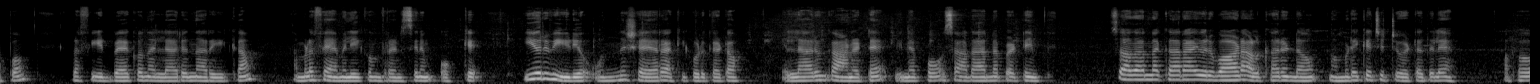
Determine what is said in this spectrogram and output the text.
ഒപ്പം നിങ്ങളുടെ ഫീഡ്ബാക്ക് ഒന്ന് എല്ലാവരും ഒന്ന് അറിയിക്കാം നമ്മളെ ഫാമിലിക്കും ഫ്രണ്ട്സിനും ഒക്കെ ഈ ഒരു വീഡിയോ ഒന്ന് ഷെയർ ആക്കി കൊടുക്കുക കേട്ടോ. എല്ലാവരും കാണട്ടെ. പിന്നെ ഇപ്പോൾ സാധാരണപ്പെട്ടയും സാധാരണക്കാരായ ഒരുപാട് ആൾക്കാരുണ്ടാവും നമ്മുടെയൊക്കെ ചുറ്റുവട്ടത്തിലെ. അപ്പോൾ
